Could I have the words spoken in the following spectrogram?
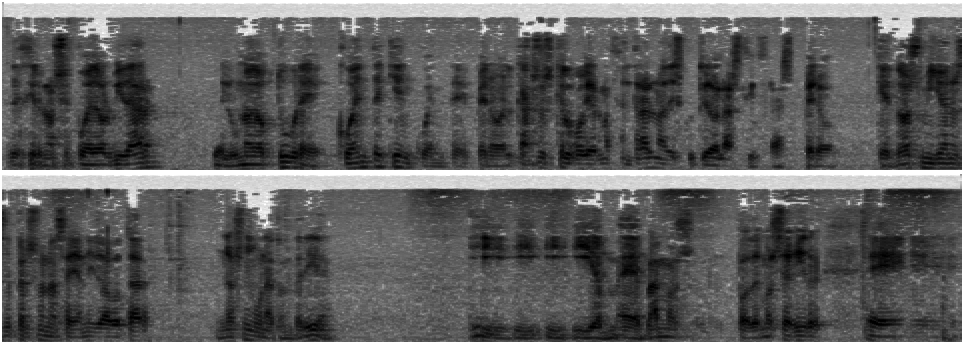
Es decir, no se puede olvidar que el 1 de octubre, cuente quien cuente, pero el caso es que el gobierno central no ha discutido las cifras, pero que dos millones de personas hayan ido a votar no es ninguna tontería. Y, eh, vamos, podemos seguir eh,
